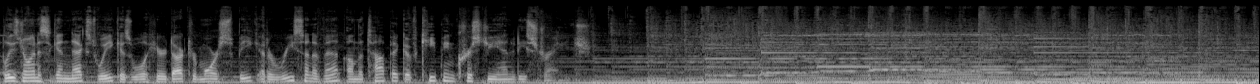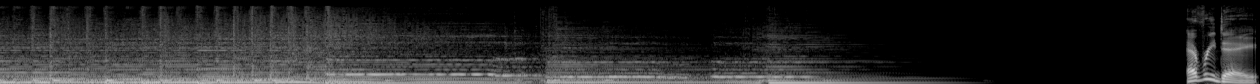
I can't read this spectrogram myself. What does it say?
Please join us again next week as we'll hear Dr. Moore speak at a recent event on the topic of keeping Christianity strange. Every day,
